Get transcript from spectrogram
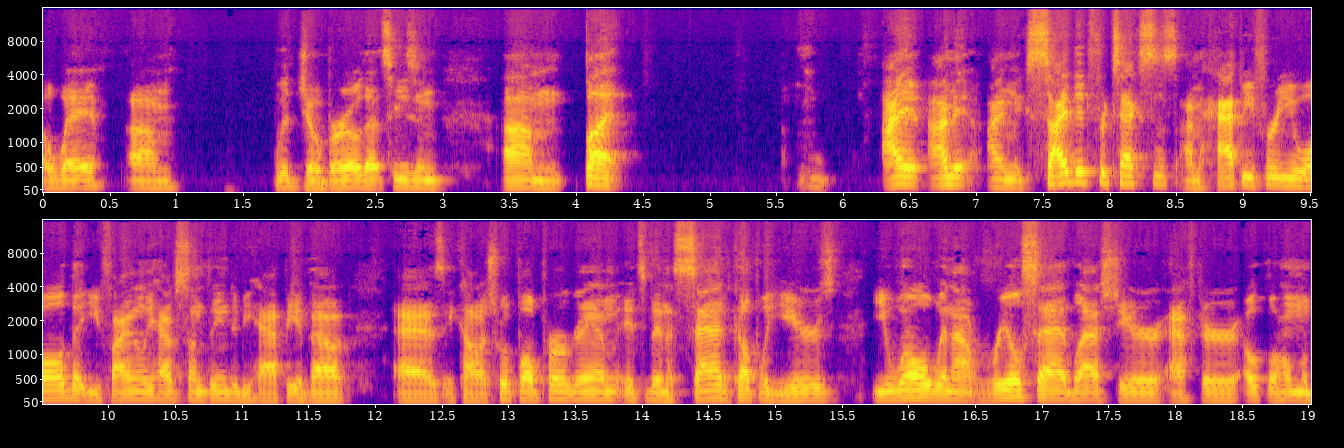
away um, with Joe Burrow that season. Um, but I, I'm I'm excited for Texas. I'm happy for you all that you finally have something to be happy about as a college football program. It's been a sad couple of years. You all went out real sad last year after Oklahoma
